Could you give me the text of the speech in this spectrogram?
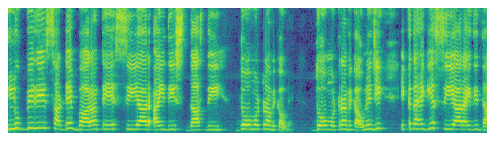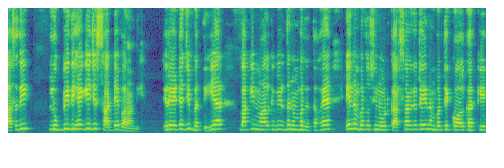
ਲੁੱਬੀ ਦੀ 12.5 ਤੇ CRI ਦੀ 10 ਦੀ ਦੋ ਮੋਟਰਾਂ ਵਿਕਾਊ ਨੇ। ਦੋ ਮੋਟਰਾਂ ਵਿਕਾਊ ਨੇ ਜੀ। ਇੱਕ ਤਾਂ ਹੈਗੀ ਹੈ CRI ਦੀ 10 ਦੀ, ਲੁੱਬੀ ਦੀ ਹੈਗੀ ਹੈ ਜੀ 12.5 ਦੀ। ਰੇਟ ਹੈ ਜੀ 32000 ਬਾਕੀ ਮਾਲਕ ਵੀਰ ਦਾ ਨੰਬਰ ਦਿੱਤਾ ਹੋਇਆ ਹੈ। ਇਹ ਨੰਬਰ ਤੁਸੀਂ ਨੋਟ ਕਰ ਸਕਦੇ ਹੋ ਤੇ ਇਹ ਨੰਬਰ ਤੇ ਕਾਲ ਕਰਕੇ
